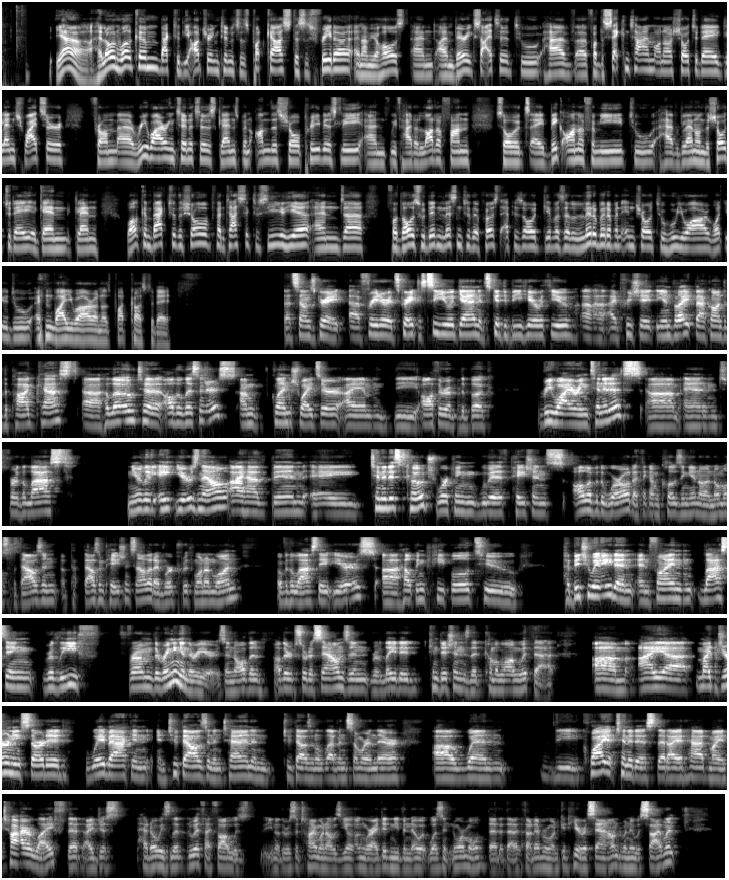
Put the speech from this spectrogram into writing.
Yeah, hello and welcome back to the Outring Tinnitus podcast. This is Frieder and I'm your host. And I'm very excited to have, uh, for the second time on our show today, Glenn Schweitzer from uh, Rewiring Tinnitus. Glenn's been on this show previously and we've had a lot of fun. So it's a big honor for me to have Glenn on the show today. Again, Glenn, welcome back to the show. Fantastic to see you here. And uh, for those who didn't listen to the first episode, give us a little bit of an intro to who you are, what you do, and why you are on our podcast today. That sounds great. Uh, Frieder, it's great to see you again. It's good to be here with you. Uh, I appreciate the invite back onto the podcast. Uh, hello to all the listeners. I'm Glenn Schweitzer. I am the author of the book Rewiring Tinnitus. Um, and for the last nearly eight years now, I have been a tinnitus coach working with patients all over the world. I think I'm closing in on almost a thousand, a thousand patients now that I've worked with one on one over the last eight years, uh, helping people to habituate and and find lasting relief from the ringing in their ears and all the other sort of sounds and related conditions that come along with that. Um, I uh, my journey started way back in in 2010 and 2011, somewhere in there, uh, when the quiet tinnitus that I had had my entire life that I just had always lived with. I thought was, you know, there was a time when I was young where I didn't even know it wasn't normal, that, that I thought everyone could hear a sound when it was silent.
